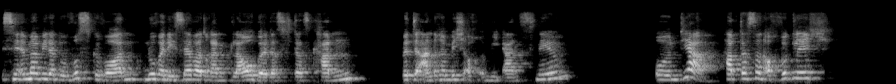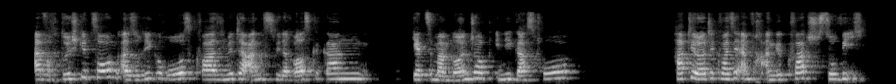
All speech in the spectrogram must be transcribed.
ist mir immer wieder bewusst geworden, nur wenn ich selber dran glaube, dass ich das kann, wird der andere mich auch irgendwie ernst nehmen. Und ja, habe das dann auch wirklich einfach durchgezogen, also rigoros quasi mit der Angst wieder rausgegangen, jetzt in meinem neuen Job in die Gastro, habe die Leute quasi einfach angequatscht, so wie ich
